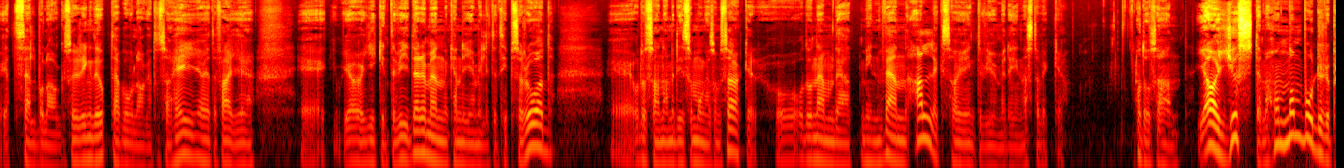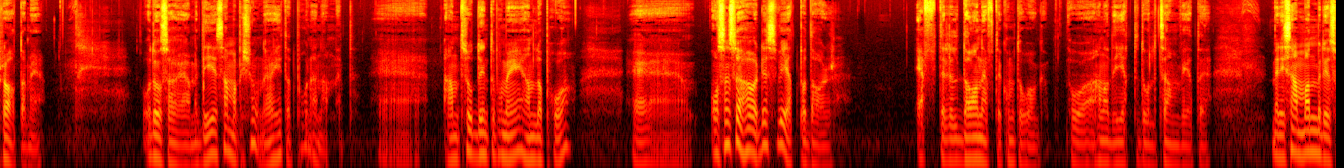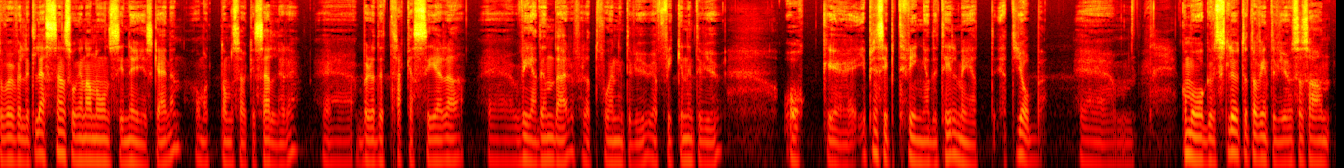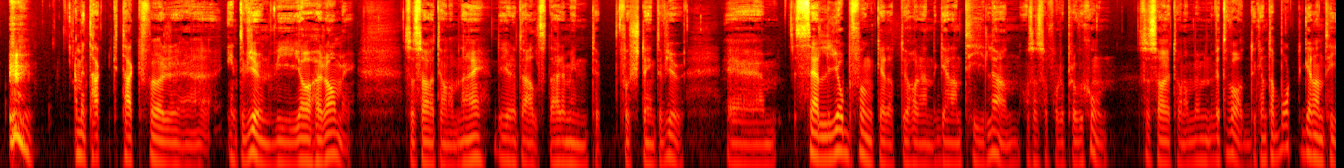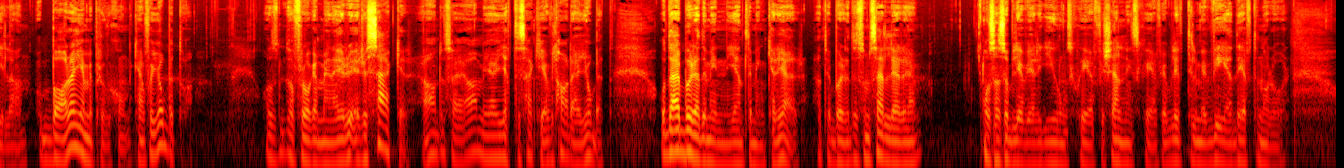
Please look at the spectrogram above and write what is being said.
i ett säljbolag. Så jag ringde upp det här bolaget och sa hej, jag heter Faye. Eh, jag gick inte vidare men kan du ge mig lite tips och råd? Eh, och då sa han att det är så många som söker. Och, och, då nämnde jag att min vän Alex har ju intervju med dig nästa vecka. Och då sa han, ja just det, med honom borde du prata med. Och då sa jag, men det är samma person, jag har hittat på det här namnet. Eh, han trodde inte på mig, han la på. Eh, och sen så hördes vi ett par dagar efter, eller dagen efter, kommer inte ihåg. Och han hade jättedåligt samvete. Men i samband med det så var jag väldigt ledsen. Såg en annons i Nöjesguiden om att de söker säljare. Eh, började trakassera eh, vdn där för att få en intervju. Jag fick en intervju. Och och eh, i princip tvingade till mig ett, ett jobb. Eh, kommer ihåg i slutet av intervjun så sa han men tack, tack för eh, intervjun, Vi, jag hör av mig. Så sa jag till honom, nej det gör det inte alls, det här är min typ, första intervju. Eh, säljjobb funkar att du har en garantilön och sen så får du provision. Så sa jag till honom, men vet du vad, du kan ta bort garantilön och bara ge mig provision, kan jag få jobbet då? Och då frågade mig, är du, är du säker? Ja, då sa jag, ja men jag är jättesäker, jag vill ha det här jobbet. Och där började min, egentligen min karriär. Att jag började som säljare och sen så blev jag regionschef, försäljningschef. Jag blev till och med VD efter några år.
